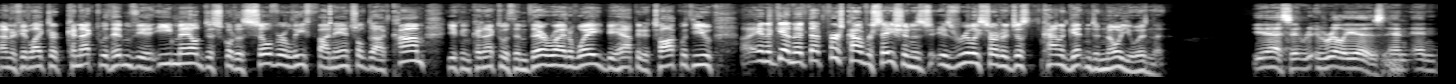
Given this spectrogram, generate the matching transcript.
And if you'd like to connect with him via email, just go to silverleaffinancial.com. You can connect with him there right away. He'd be happy to talk with you. Uh, and again, that, that first conversation is, is really sort of just kind of getting to know you, isn't it? Yes, it, it really is. And, and,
